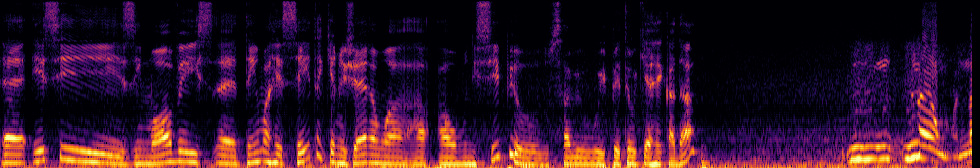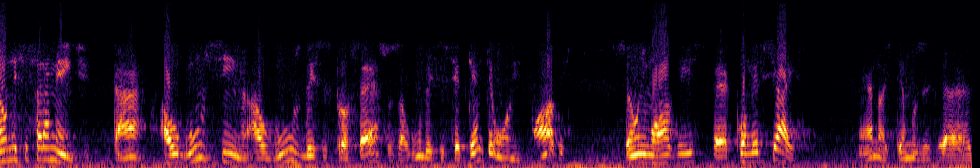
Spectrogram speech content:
é, esses imóveis é, têm uma receita que eles geram a, a, ao município? Sabe o IPTU que é arrecadado? Hum, não, não necessariamente. Tá? Alguns sim, alguns desses processos, alguns desses 71 imóveis, são imóveis é, comerciais. Né? Nós temos é,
